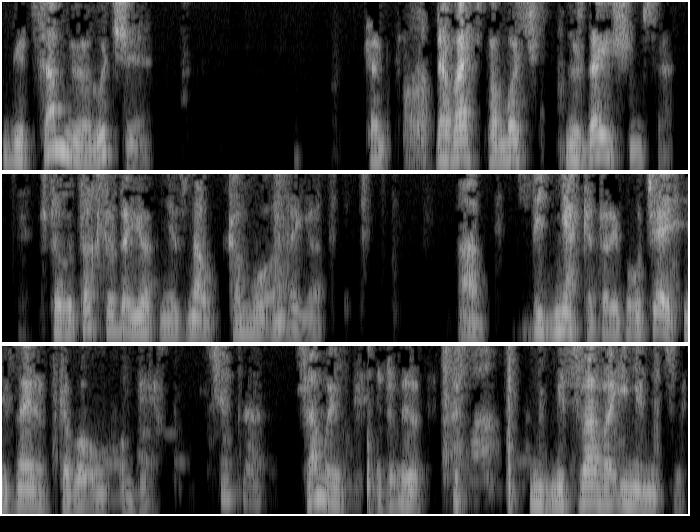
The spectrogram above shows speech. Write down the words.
Ведь самое лучшее как давать, помочь нуждающимся, чтобы тот, кто дает, не знал, кому он дает, а бедняк, который получает, не знает, от кого он, он берет. Это самое, это мецва во имя мецвы.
